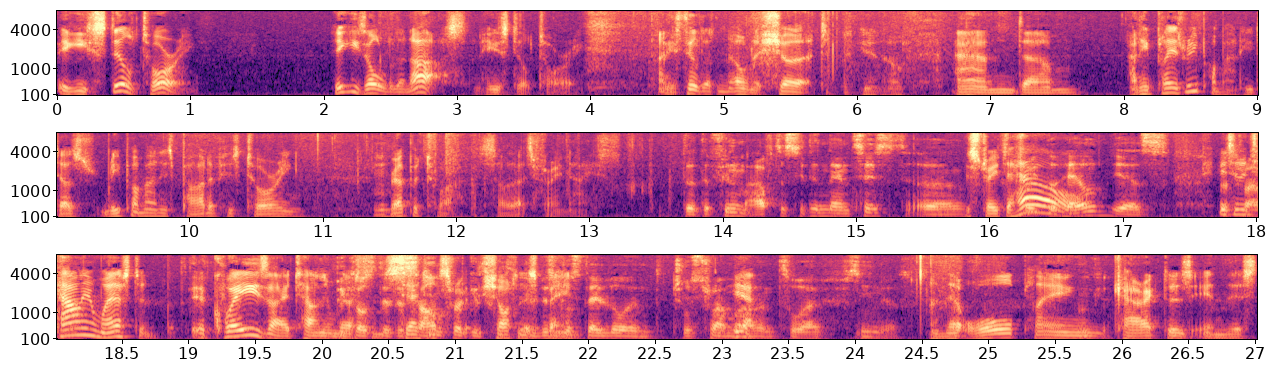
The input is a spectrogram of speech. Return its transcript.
Iggy's still touring. Iggy's older than us, and he's still touring, and he still doesn't own a shirt, you know, and um, and he plays Repo Man. He does Repo Man is part of his touring repertoire, so that's very nice. The, the film after Sid and Nancy's uh, Straight to Hell. Straight to Hell, yes. It's an Italian western, a quasi-Italian western, the, the set in soundtrack is shot in Elvis Spain. Costello and Joe Strummer, Yeah. and so I've seen this. And they're all playing Okay. characters in this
